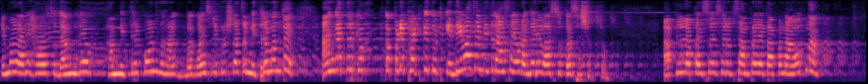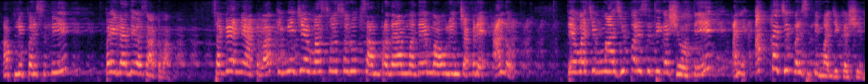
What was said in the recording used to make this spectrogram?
ते म्हणाले अरे हा सुदामदेव हा मित्र कोण? हा भगवान श्रीकृष्णाचा मित्र म्हणतोय. अंगात तर कप- कपडे फटके तुटके देवाचा मित्र असा एवढा गरीब असू कसा शकतो? आपल्याला पण स्वरूप संप्रदायात आपण आहोत ना? आपली परिस्थिती पहिला दिवस आठवा. सगळ्यांनी आठवा की मी जेव्हा स्वस्वरूप संप्रदायामध्ये माऊलींच्याकडे आलो तेव्हाची माझी परिस्थिती कशी होती आणि आत्ताची परिस्थिती माझी कशी?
